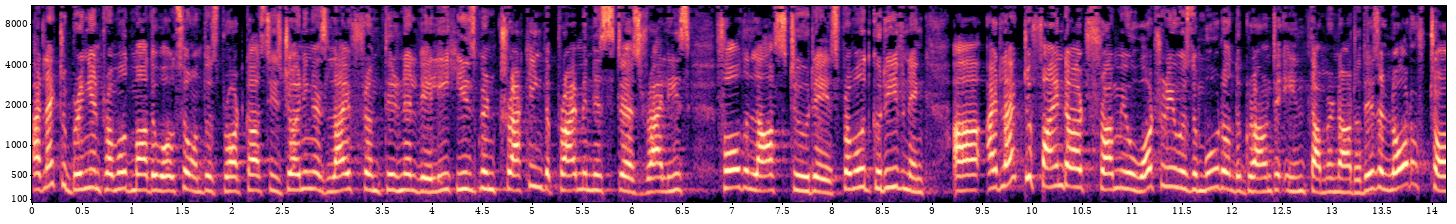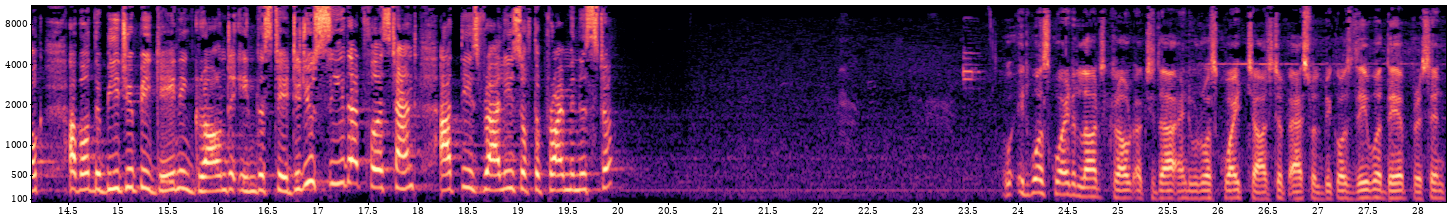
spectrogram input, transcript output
I'd like to bring in Pramod Madhav also on this broadcast. He's joining us live from Tirunelveli. He's been tracking the Prime Minister's rallies for the last two days. Pramod, good evening. Uh, I'd like to find out from you what really was the mood on the ground in Tamil Nadu. There's a lot of talk about the BJP gaining ground in the state. Did you see that firsthand at these rallies of the Prime Minister? It was quite a large crowd, Akshita, and it was quite charged up as well because they were there present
